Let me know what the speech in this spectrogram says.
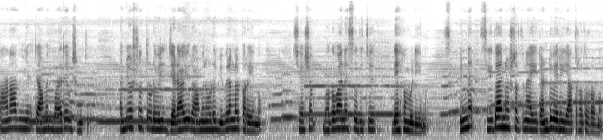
കാണാതിഞ്ഞ് രാമൻ വളരെ വിഷമിച്ചു. അന്വേഷണത്തിനൊടുവിൽ ജഡായു രാമനോട് വിവരങ്ങൾ പറയുന്നു. ശേഷം ഭഗവാനെ സ്തുതിച്ച് ദേഹം വെടിയുന്നു. പിന്നെ സീതാന്വേഷണത്തിനായി രണ്ടുപേരും യാത്ര തുടർന്നു.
